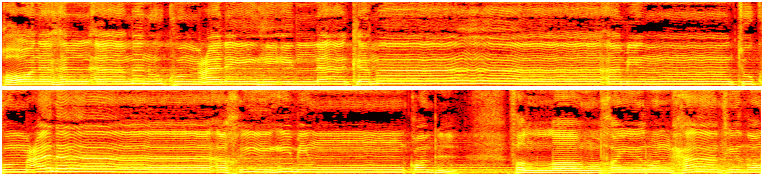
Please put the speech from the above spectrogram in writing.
قال هل آمنكم عليه إلا كما أمنتكم على أخيه من قبل فالله خير حافظا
